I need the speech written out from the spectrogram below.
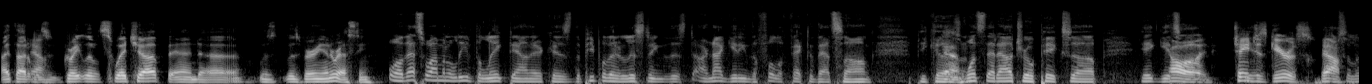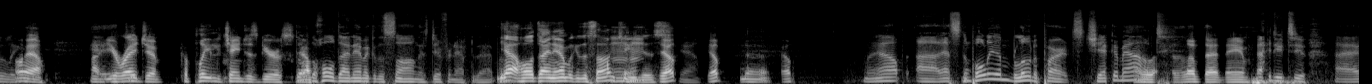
I thought it Yeah. was a great little switch up, and uh, was was very interesting. Well, that's why I'm going to leave the link down there because the people that are listening to this are not getting the full effect of that song because Yeah. once that outro picks up, it gets oh, it changes It- gears. Yeah. Absolutely. Oh, yeah. Yeah, Uh, You're it- right, Jim. Completely changes gears. The, Yep. the whole dynamic of the song is different after that. Yeah, whole dynamic of the song Mhm. changes. Yep. Yeah. Yep. Uh, Well, uh, that's Napoleon Bonapartes. Check him I, lo- out. I love that name. I do too. I, I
